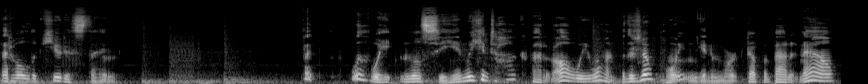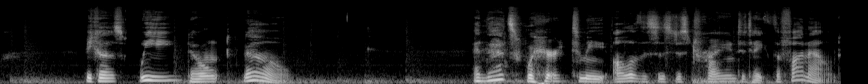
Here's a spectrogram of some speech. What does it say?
that whole Locutus thing. But we'll wait and we'll see, and we can talk about it all we want, but there's no point in getting worked up about it now, because we don't know. And that's where, to me, all of this is just trying to take the fun out.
